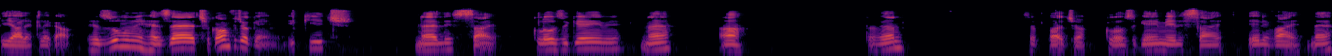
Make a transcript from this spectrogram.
E olha que legal. Resume, reset, igual um videogame. E kit, né? Ele sai. Close game, né? Ó. Tá vendo? Você pode, ó, close game, ele sai, ele vai, né?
